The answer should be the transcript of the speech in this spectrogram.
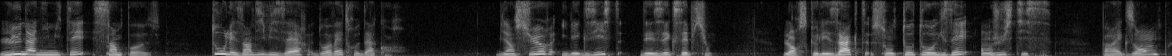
L'unanimité s'impose. Tous les indivisaires doivent être d'accord. Bien sûr, il existe des exceptions. Lorsque les actes sont autorisés en justice, par exemple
